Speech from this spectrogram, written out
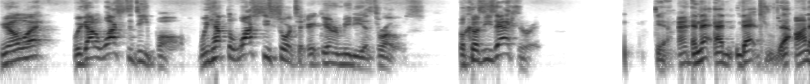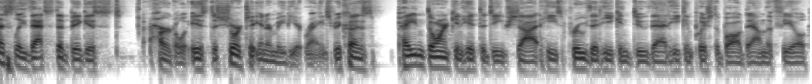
You know what? We got to watch the deep ball. We have to watch these short to intermediate throws because he's accurate. Yeah, And- and, that and that's honestly that's the biggest hurdle is the short to intermediate range because Payton Thorne can hit the deep shot. He's proved that he can do that. He can push the ball down the field.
